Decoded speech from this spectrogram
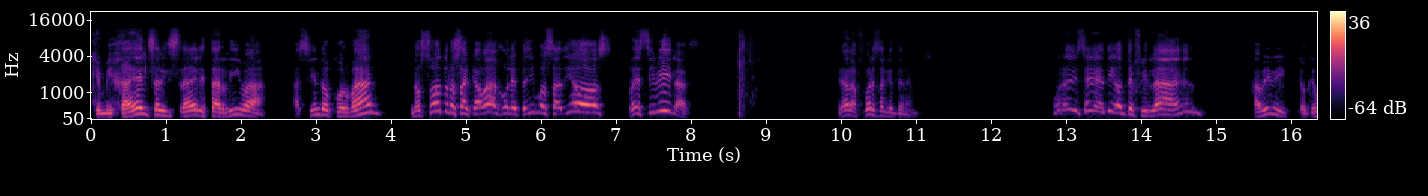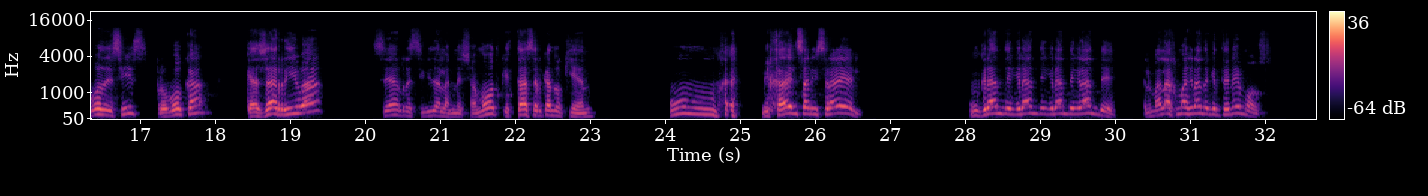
que Mijael Sar Israel está arriba haciendo corbán, nosotros acá abajo le pedimos a Dios recibirlas. Mira la fuerza que tenemos. Ahora dice, digo, tefilá, ¿eh? Habibi, lo que vos decís provoca que allá arriba sean recibidas las Neshamot que está acercando quién? Un Mijael Sar Israel. Un grande, grande, grande, grande. El malaj más grande que tenemos.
